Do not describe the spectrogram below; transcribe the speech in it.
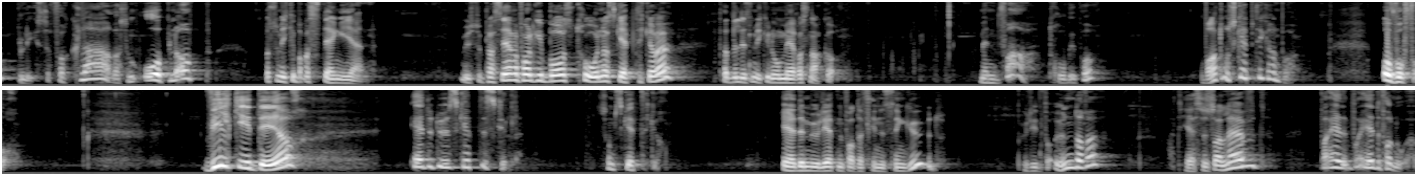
opplyser, forklarer, som åpner opp, og som ikke bare stenger igjen. Hvis du plasserer folk i bås troende og skeptikere, da er det liksom ikke noe mer å snakke om. Men hva tror vi på? Hva tror skeptikeren på? Og hvorfor? Hvilke ideer er det du er skeptisk til som skeptiker? Er det muligheten for at det finnes en Gud? Muligheten for underet? At Jesus har levd? Hva er, det, hva er det for noe?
